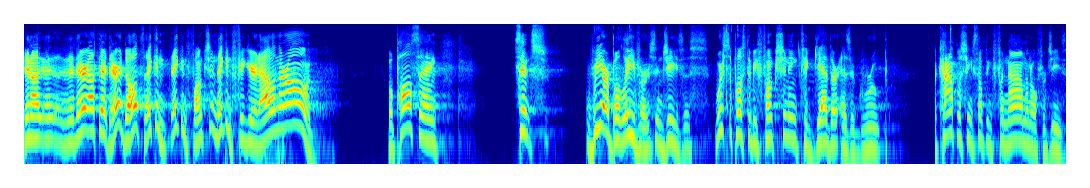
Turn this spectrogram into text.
You know, uh, they're out there, they're adults, they can, they can function, they can figure it out on their own. But Paul's saying, since we are believers in Jesus, we're supposed to be functioning together as a group, accomplishing something phenomenal for Jesus.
